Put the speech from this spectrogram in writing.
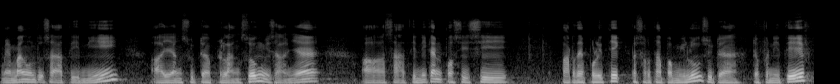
Memang untuk saat ini uh, yang sudah berlangsung misalnya uh, saat ini kan posisi partai politik peserta pemilu sudah definitif.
